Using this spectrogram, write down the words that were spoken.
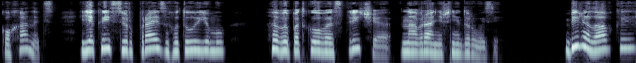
коханець, який сюрприз готує йому випадкова стріча на вранішній дорозі. Біля лавки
